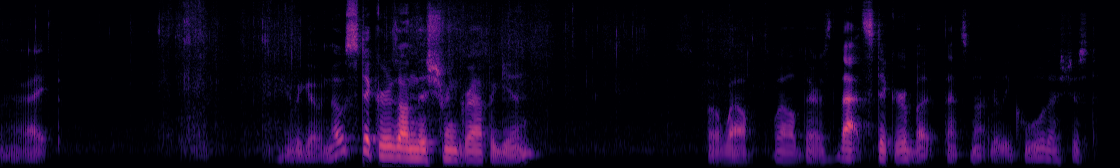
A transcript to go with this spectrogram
All right. Here we go. No stickers on this shrink wrap again. Well, well, there's that sticker, but that's not really cool. That's just,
